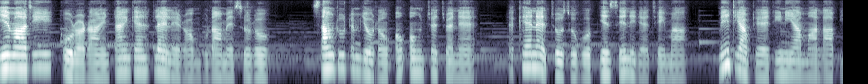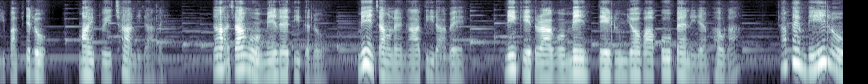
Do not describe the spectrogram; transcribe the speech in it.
ရင်မာကြီးကိုရော်တိုင်းတိုင်းကန်းလှဲ့လေတော်မူလာမယ်ဆိုလို့ စောင်းတူးတစ်မြို့လုံးအုံအုံကြွကြွနဲ့တခဲနဲ့ကြိုဆိုဖို့ပြင်ဆင်နေတဲ့အချိန်မှာမင်းတယောက်တည်းဒီနေရာမှာလာပြီးဘာဖြစ်လို့မိုက်တွေချနေတာလဲ။ငါအကြောင်းကိုမင်းလည်းသိတယ်လို့မင်းအကြောင်းလည်းငါသိတာပဲ။နိကေတရာကိုမင်းတေလူမျိုးပါပိုးပန်းနေတယ်မဟုတ်လား။ဒါပေမဲ့မင်းလို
